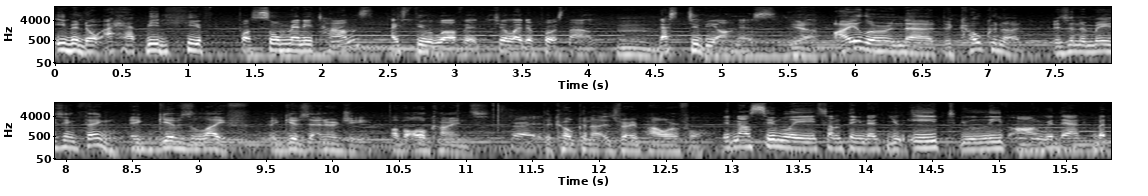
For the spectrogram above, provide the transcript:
even though I have been here for so many times, I still love it, just like the first time. Hmm. That's to be honest. Yeah. I learned that the coconut is an amazing thing. It gives life. It gives energy of all kinds. Right. The coconut is very powerful. It's not simply something that you eat, you live on with that, but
